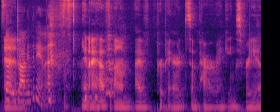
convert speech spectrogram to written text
So and, Johnny Bananas. and I have um I've prepared some power rankings for you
